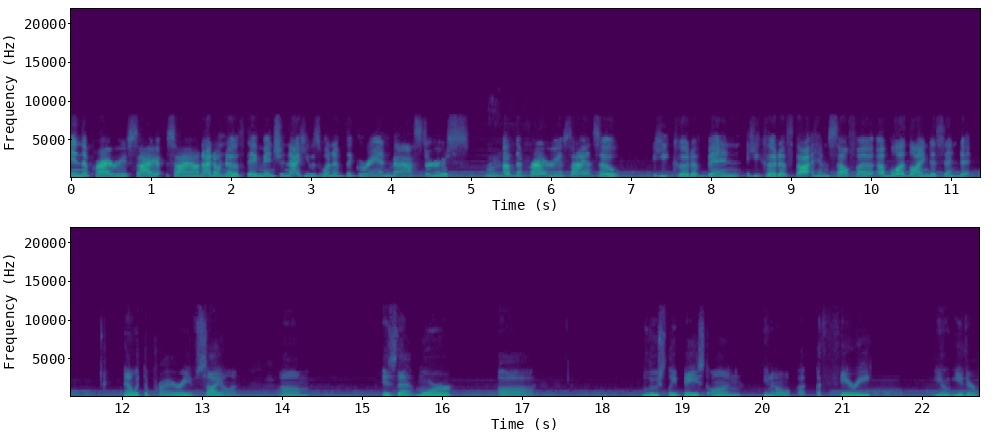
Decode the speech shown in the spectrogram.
in the Priory of Sion. I don't know if they mentioned that he was one of the Grand Masters Right. of the Priory of Sion. So he could have been, he could have thought himself a, a bloodline descendant. Now, with the Priory of Sion, um, is that more uh, loosely based on you know a, a theory, you know, either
